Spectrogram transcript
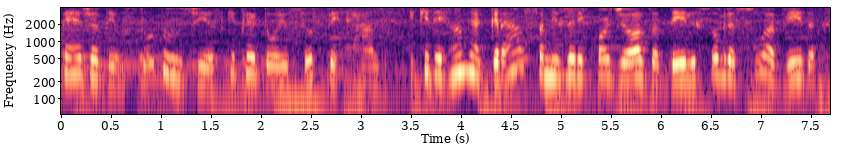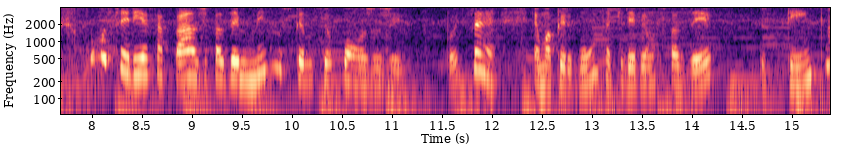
pede a Deus todos os dias que perdoe os seus pecados e que derrame a graça misericordiosa dele sobre a sua vida, como seria capaz de fazer menos pelo seu cônjuge? Pois é, é uma pergunta que devemos fazer o tempo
